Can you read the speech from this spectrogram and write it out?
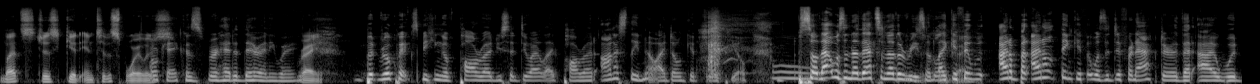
let's just get into the spoilers. Okay, because we're headed there anyway. Right. But real quick, speaking of Paul Rudd, you said, "Do I like Paul Rudd?" Honestly, no, I don't get the appeal. oh. so that was another. That's another reason. Like if it was, I don't. But I don't think if it was a different actor that I would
